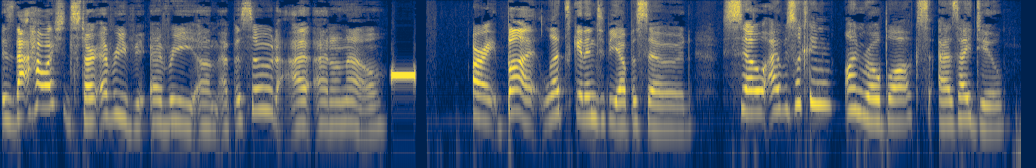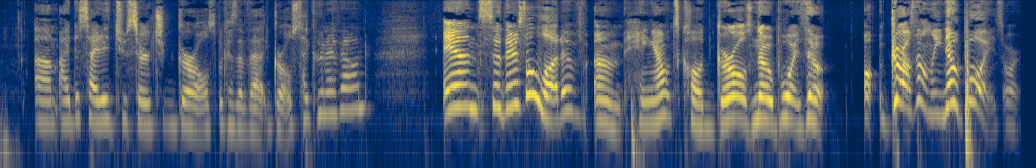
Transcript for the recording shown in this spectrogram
is that how I should start every every um episode? I I don't know. All right, but let's get into the episode. So I was looking on Roblox, as I do. Um, I decided to search girls because of that girls tycoon I found, and so there's a lot of um hangouts called girls no boys no oh, girls only no boys or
